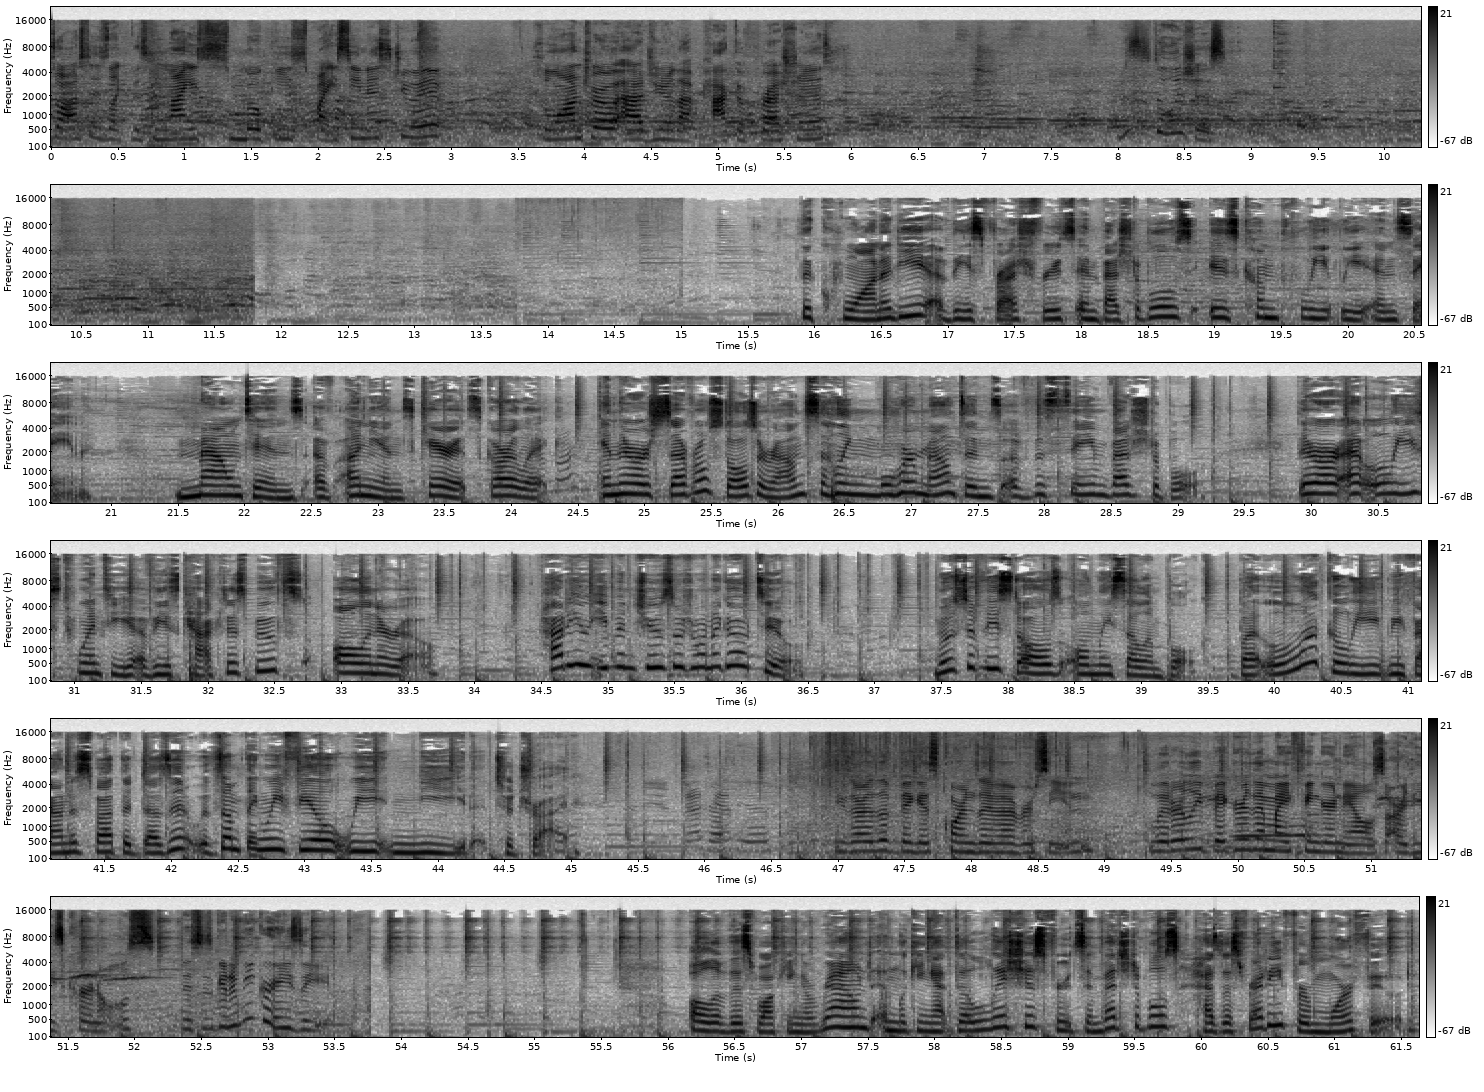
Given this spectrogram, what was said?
sauce is like this nice smoky spiciness to it. Cilantro adds, you know, that pack of freshness. This is delicious. The quantity of these fresh fruits and vegetables is completely insane. Mountains of onions, carrots, garlic, and there are several stalls around selling more mountains of the same vegetable. There are at least 20 of these cactus booths all in a row. How do you even choose which one to go to? Most of these stalls only sell in bulk, but luckily we found a spot that doesn't with something we feel we need to try. These are the biggest corns I've ever seen. Literally bigger than my fingernails are these kernels. This is gonna be crazy. All of this walking around and looking at delicious fruits and vegetables has us ready for more food.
